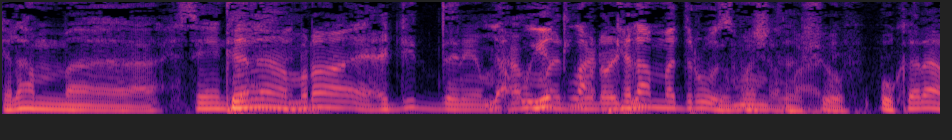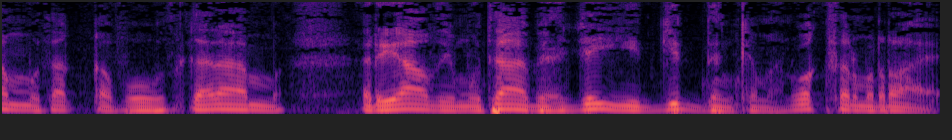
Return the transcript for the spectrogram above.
كلام آه، حسين كلام رائع جدا يا محمد ويطلع كلام مدروس ما شاء. الله شوف وكلام مثقف وكلام رياضي متابع جيد جدا كمان وأكثر من رائع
